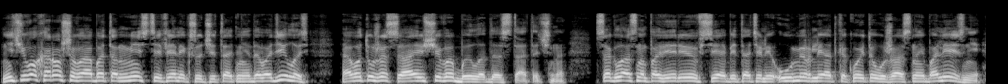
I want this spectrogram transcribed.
Ничего хорошего об этом месте Феликсу читать не доводилось, а вот ужасающего было достаточно. Согласно поверью, все обитатели умерли от какой-то ужасной болезни,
